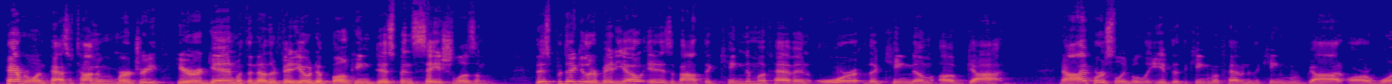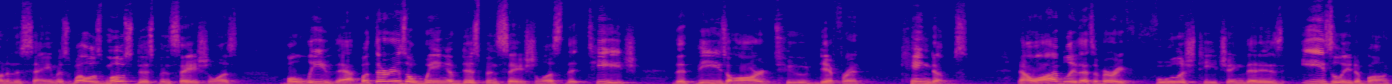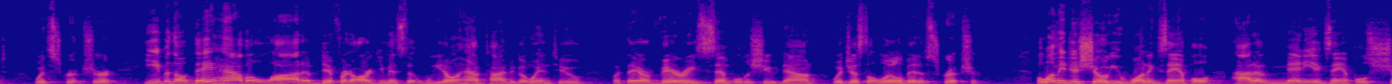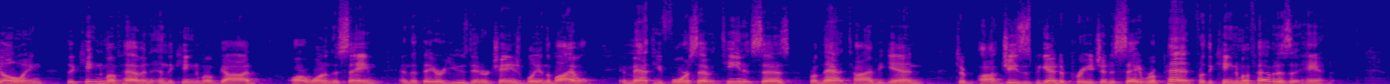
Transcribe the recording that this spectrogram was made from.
Hey everyone, Pastor Tommy McMurtry here again with another video debunking dispensationalism. This particular video it is about the kingdom of heaven or the kingdom of God. Now, I personally believe that the kingdom of heaven and the kingdom of God are one and the same, as well as most dispensationalists believe that. But there is a wing of dispensationalists that teach that these are two different kingdoms. Now, while I believe that's a very foolish teaching that is easily debunked with Scripture, even though they have a lot of different arguments that we don't have time to go into but they are very simple to shoot down with just a little bit of scripture. But let me just show you one example out of many examples showing the kingdom of heaven and the kingdom of God are one and the same and that they are used interchangeably in the Bible. In Matthew 4:17 it says, "From that time began to, uh, Jesus began to preach and to say, Repent, for the kingdom of heaven is at hand."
